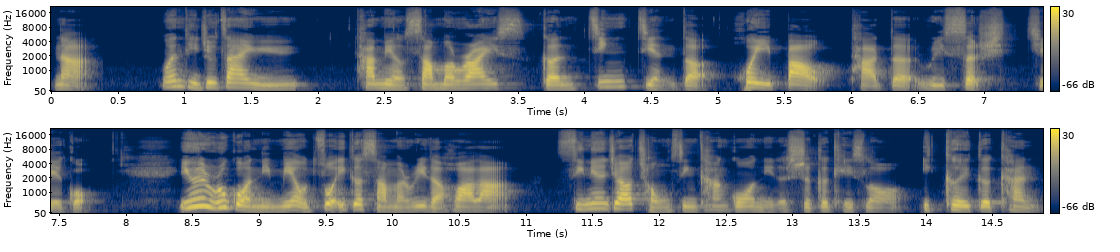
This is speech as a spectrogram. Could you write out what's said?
那问题就在于他没有 summarize 跟精简的汇报他的 research 结果。因为如果你没有做一个 summary 的话啦今年就要重新看过你的十个 case 咯，一个一个看，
